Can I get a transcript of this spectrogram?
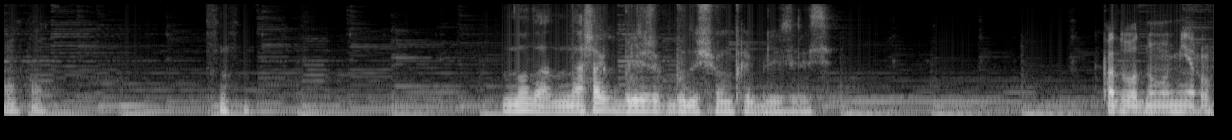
Ну да, на шаг ближе к будущему приблизились. К подводному миру.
